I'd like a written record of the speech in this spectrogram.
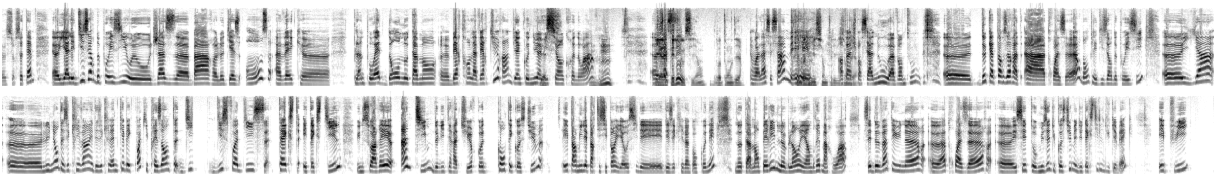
sur ce thème. Il y a les 10 heures de poésie au, au jazz bar le dièse 11 avec euh, plein de poètes, dont notamment euh, Bertrand Laverdure, hein, bien connu à Yes. Mission Encre Noire. Mhm. Euh, Et à ça, la télé aussi, hein, doit-on le dire. Voilà, c'est ça. Mais Très bonne émission de télévision. Enfin, je pensais à nous avant tout. Euh, de 14h à, à 3h, donc les 10 heures de poésie. Euh, Il y a euh, l'Union des écrivains et des écrivaines québécois qui présente 10 10 x 10 textes et textiles, une soirée euh, intime de littérature, co- contes et costumes. Et parmi les participants, il y a aussi des, écrivains qu'on connaît, notamment Perrine Leblanc et André Marois. C'est de 21h à 3h euh, et c'est au Musée du costume et du textile du Québec. Et puis,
